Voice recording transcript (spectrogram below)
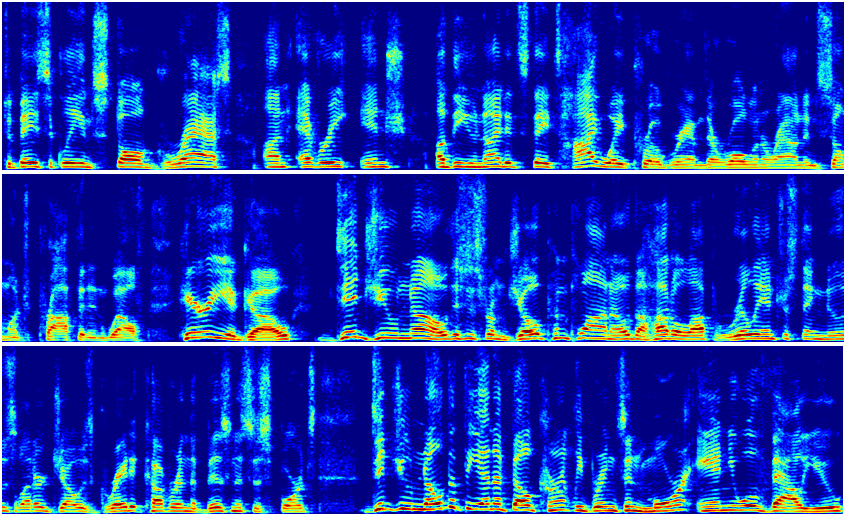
to basically install grass on every inch of the United States highway program they're rolling around in so much profit and wealth. Here you go. Did you know? This is from Joe Pompliano, the Huddle Up, really interesting newsletter. Joe is great at covering the business of sports. Did you know that the NFL currently brings in more annual value,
